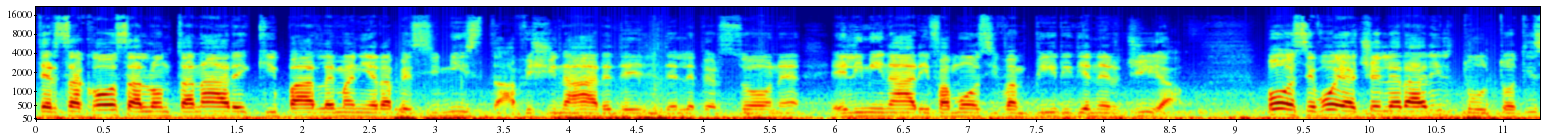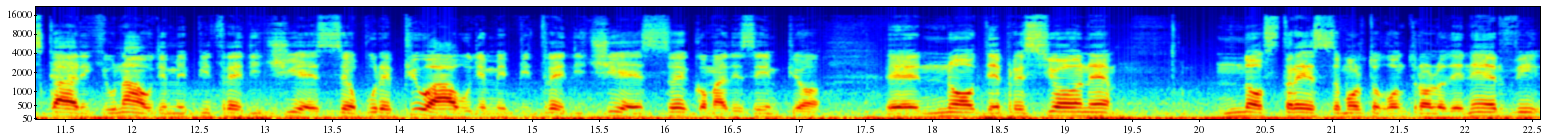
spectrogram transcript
terza cosa, allontanare chi parla in maniera pessimista, avvicinare dei, delle persone, eliminare i famosi vampiri di energia poi se vuoi accelerare il tutto ti scarichi un Audi MP3 DCS oppure più Audi MP3 DCS come ad esempio eh, no depressione, no stress, molto controllo dei nervi,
